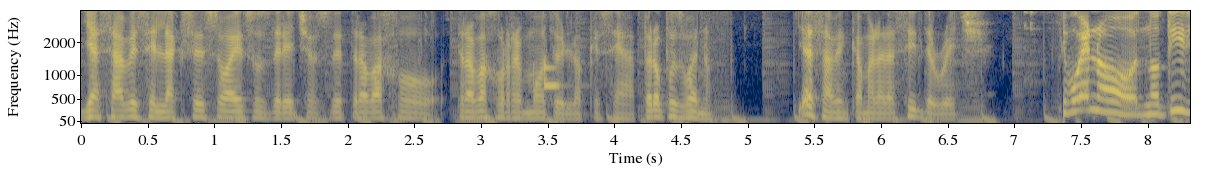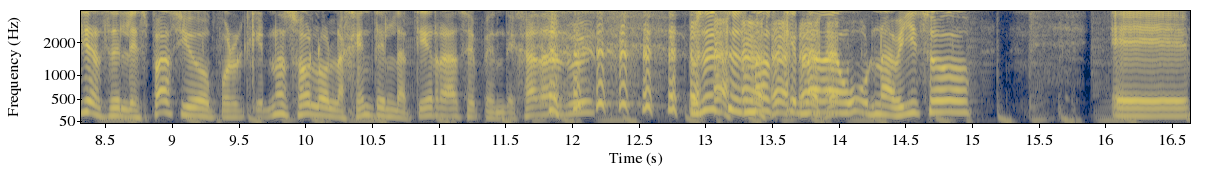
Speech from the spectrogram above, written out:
ya sabes, el acceso a esos derechos de trabajo, trabajo remoto y lo que sea. Pero pues bueno, ya saben, camaradas, Sid the Rich. Y bueno, noticias del espacio, porque no solo la gente en la Tierra hace pendejadas, güey. Pues esto es más que nada un aviso. Eh,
